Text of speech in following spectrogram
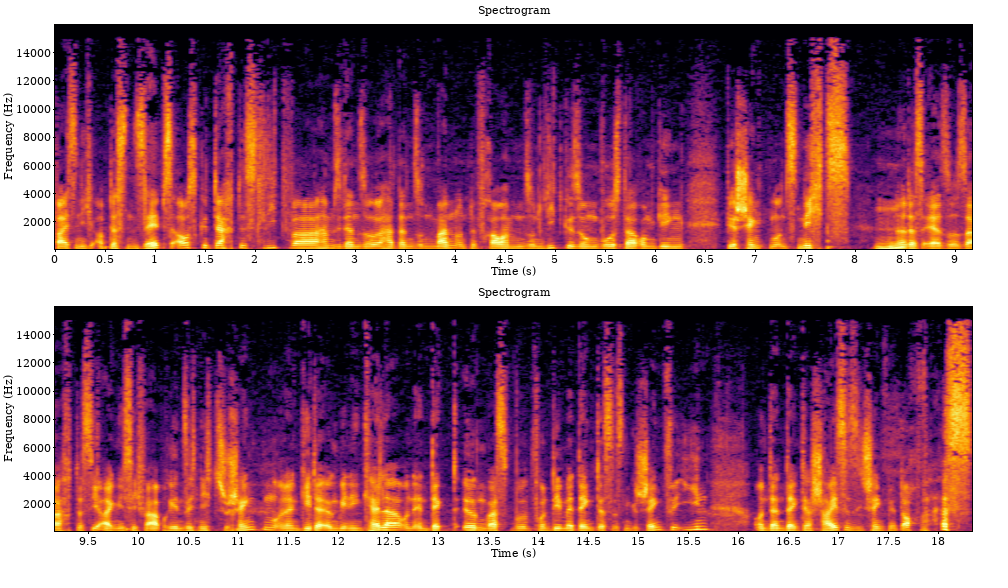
weiß nicht, ob das ein selbst ausgedachtes Lied war, haben sie dann so, hat dann so ein Mann und eine Frau haben so ein Lied gesungen, wo es darum ging, wir schenken uns nichts. Ne, dass er so sagt, dass sie eigentlich sich verabreden, sich nichts zu schenken und dann geht er irgendwie in den Keller und entdeckt irgendwas, wo, von dem er denkt, das ist ein Geschenk für ihn und dann denkt er, scheiße, sie schenkt mir doch was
